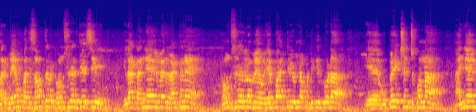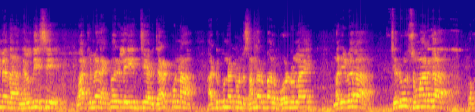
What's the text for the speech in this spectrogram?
మరి మేము పది సంవత్సరాలు కౌన్సిలర్ చేసి ఇలాంటి అన్యాయాల మీద వెంటనే కౌన్సిలర్లో మేము ఏ పార్టీలు ఉన్నప్పటికీ కూడా ఏ అన్యాయం మీద నిలదీసి వాటి మీద ఎంక్వైరీలు వేయించి అవి జరగకుండా అడ్డుకున్నటువంటి సందర్భాలు బోల్డ్ ఉన్నాయి. మరి ఈవేళ చెరువులు సుమారుగా ఒక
